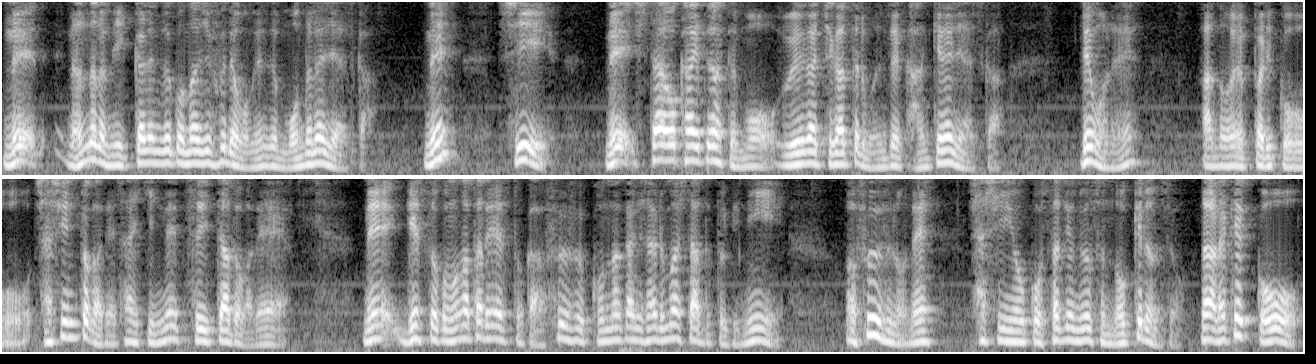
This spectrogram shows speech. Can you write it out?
ね、なんなら3日連続同じ服でも全然問題ないじゃないですか。ね、し、ね、下を変えてなくても上が違っても全然関係ないじゃないですか。でもね、あの、やっぱりこう、写真とかで最近ね、ツイッターとかで、ね、ゲストこの方ですとか、夫婦こんな感じされましたって時に、まあ、夫婦のね、写真をこうスタジオの様子に載っけるんですよ。だから結構、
